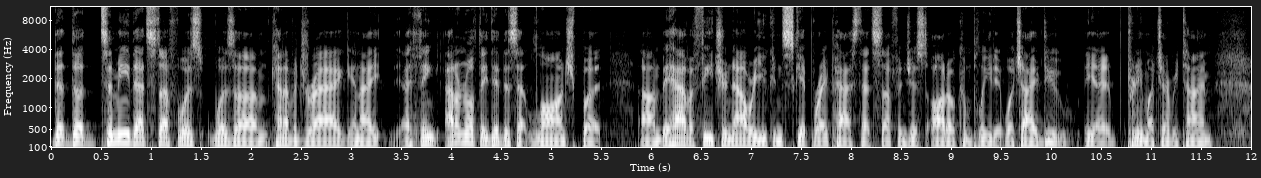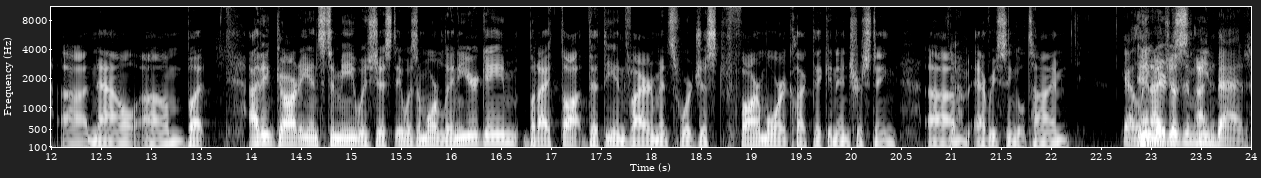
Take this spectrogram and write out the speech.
there. The, the to me that stuff was was um, kind of a drag, and I I think I don't know if they did this at launch, but um, they have a feature now where you can skip right past that stuff and just auto complete it, which I do, yeah, pretty much every time uh, now. Um, but I think Guardians to me was just it was a more linear game, but I thought that the environments were just far more eclectic and interesting um, every single time. Yeah, linear just- doesn't mean I- bad.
